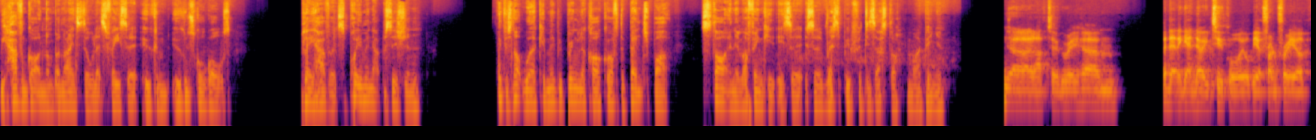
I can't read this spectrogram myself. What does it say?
We haven't got a number nine still. Let's face it. Who can who can score goals? Play Havertz, put him in that position. If it's not working, maybe bring Lukaku off the bench. But starting him, I think it's a it's a recipe for disaster, in my opinion. Yeah, I'd have to agree. Um, but then again, knowing Tuchel, it'll be a front three of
